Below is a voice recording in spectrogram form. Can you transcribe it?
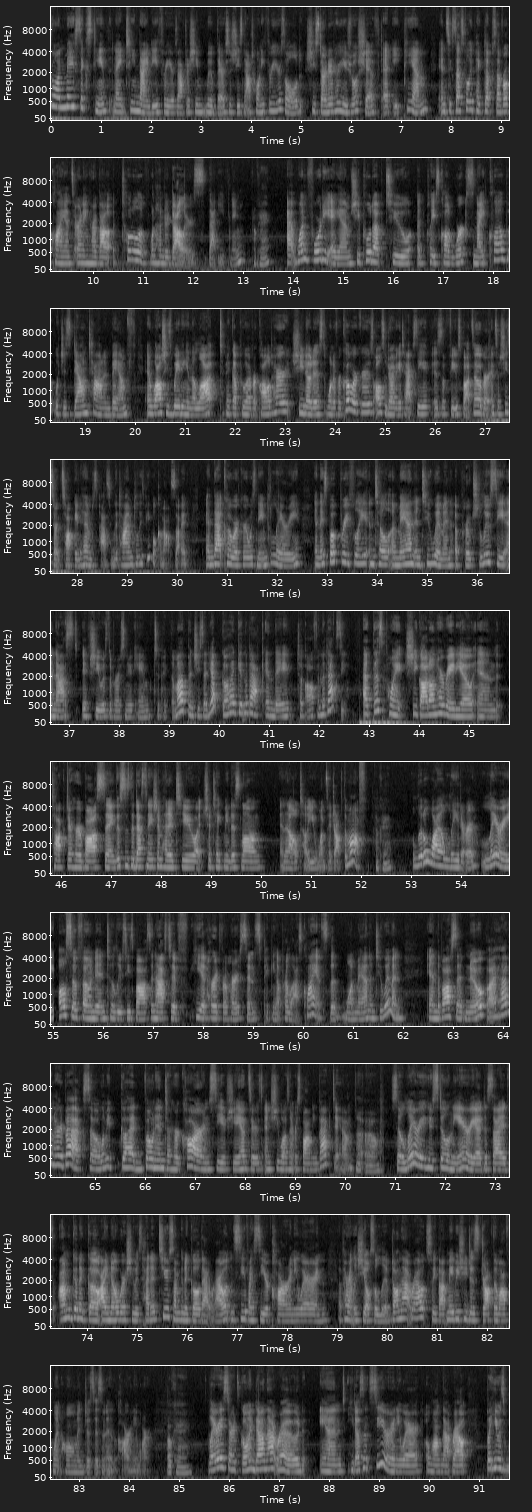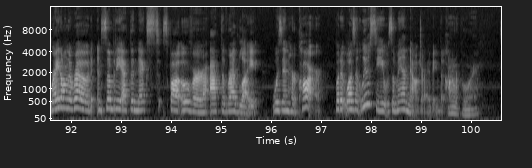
so on May 16th, 1990, three years after she moved there, so she's now 23 years old, she started her usual shift at 8 p.m. and successfully picked up several clients, earning her about a total of $100 that evening. Okay. At 1:40 a.m., she pulled up to a place called Works Nightclub, which is downtown in Banff. And while she's waiting in the lot to pick up whoever called her, she noticed one of her coworkers, also driving a taxi, is a few spots over, and so she starts talking to him, just passing the time until these people come outside. And that coworker was named Larry, and they spoke briefly until a man and two women approached Lucie and asked if she was the person who came to pick them up, and she said, "Yep, go ahead, get in the back." And they took off in the taxi. At this point, she got on her radio and talked to her boss, saying, This is the destination I'm headed to. It should take me this long, and then I'll tell you once I drop them off. Okay. A little while later, Larry also phoned in to Lucie's boss and asked if he had heard from her since picking up her last clients, the one man and two women. And the boss said, Nope, I haven't heard back, so let me go ahead and phone into her car and see if she answers. And she wasn't responding back to him. Uh oh. So Larry, who's still in the area, decides I'm gonna go. I know where she was headed to, so I'm gonna go that route and see if I see her car anywhere. And apparently, she also lived on that route, so he thought maybe she just dropped them off, went home, and just isn't in the car anymore. Okay. Larry starts going down that road, and he doesn't see her anywhere along that route. But he was right on the road, and somebody at the next spot over at the red light was in her car. But it wasn't Lucie, it was a man now driving the car. Oh boy.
